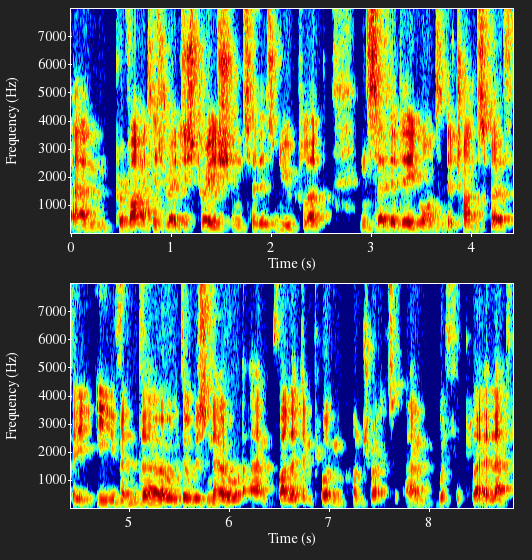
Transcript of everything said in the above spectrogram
um, provide his registration to this new club and said that they wanted a transfer fee, even though there was no um, valid employment contract um, with the player left.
